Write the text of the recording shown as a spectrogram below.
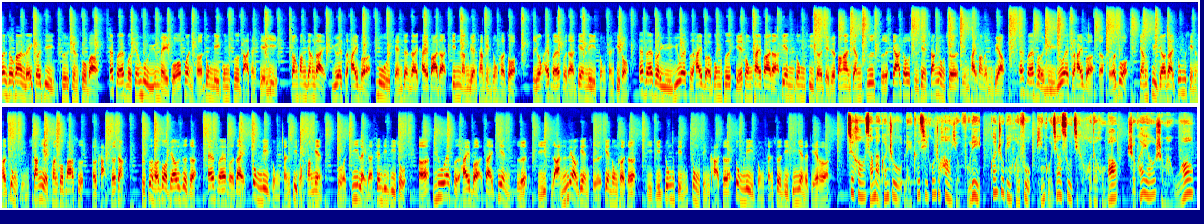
欢迎收看雷科技资讯速报。FF 宣布与美国混合动力公司达成协议，双方将在 US HYBE 目前正在开发的新能源产品中合作，使用 FF 的电力总成系统。FF 与 US HYBE 公司协同开发的电动汽车解决方案将支持加州实现商用车零排放的目标。FF 与 US HYBE 的合作将聚焦在中型和重型商业穿梭巴士和卡车上。此次合作标志着 FF 在动力总成系统方面所积累的先进技术和 US Hybrid 在电池及燃料电池电动客车以及中型、重型卡车动力总成设计经验的结合。最后，扫码关注雷科技公众号有福利，关注并回复“苹果降速”即可获得红包，手快有，手慢无哦。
